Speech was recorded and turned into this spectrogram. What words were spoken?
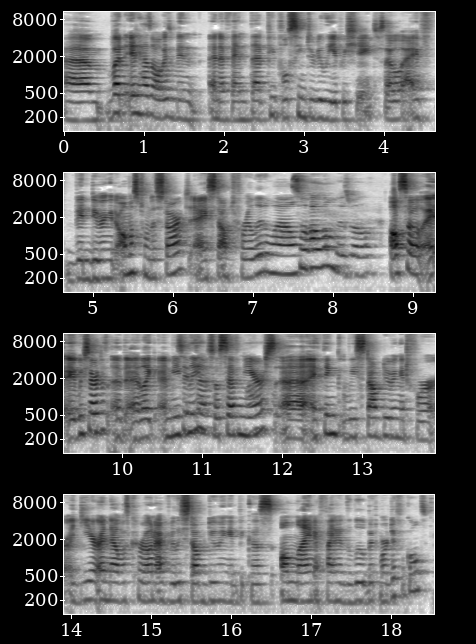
Um, but it has always been an event that people seem to really appreciate. So I've been doing it almost from the start. I stopped for a little while. So how long as well? Also, uh, we started uh, uh, like immediately, so seven years. Uh, I think we stopped doing it for a year, and now with Corona, I've really stopped doing it because online I find it a little bit more difficult.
